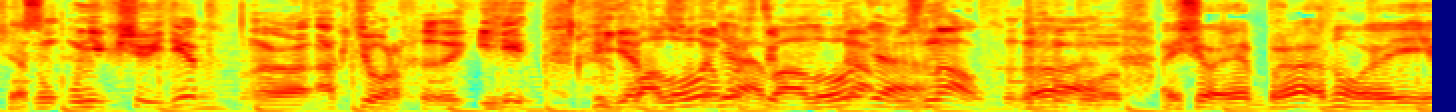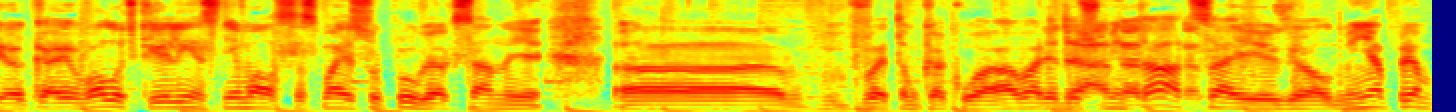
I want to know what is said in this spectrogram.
Сейчас. Ну, у них еще и дед, э, актер, э, и я Володя, Володя. да, узнал. Да. Вот. А еще, э, ну, э, Володька Ильин снимался с моей супругой Оксаной э, в этом, как у авария Да, дочь да, да, отца да. ее играл. Меня прям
